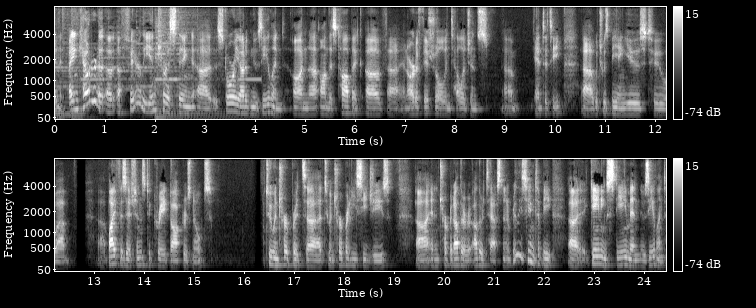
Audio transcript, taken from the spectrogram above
and I encountered a, a fairly interesting uh, story out of New Zealand on uh, on this topic of uh, an artificial intelligence um, entity, uh, which was being used to by physicians to create doctor's notes, to interpret to interpret ECGs. Uh, and interpret other other tests, and it really seemed to be uh, gaining steam in New Zealand.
